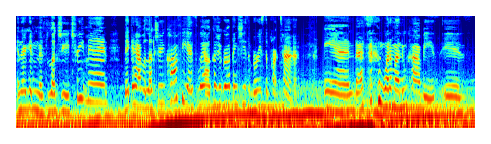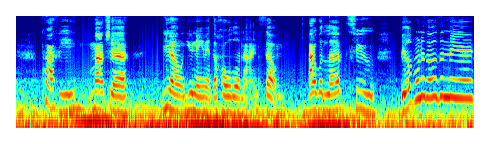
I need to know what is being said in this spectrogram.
and they're getting this luxury treatment. They can have a luxury coffee as well because your girl thinks she's a barista part-time. And that's one of my new hobbies is coffee, matcha, you know, you name it, the whole little nine. So I would love to build one of those in there.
